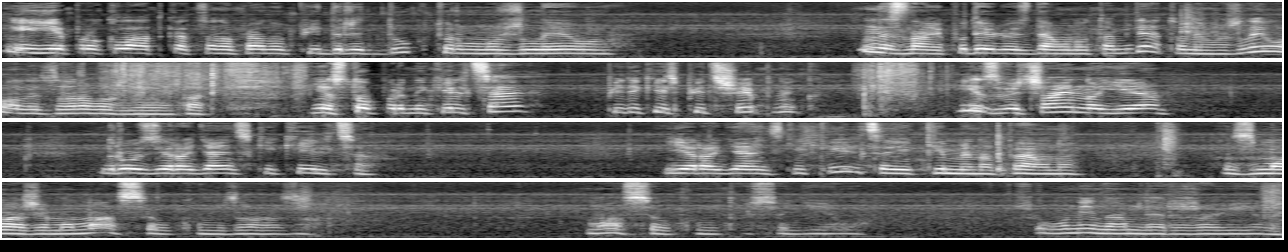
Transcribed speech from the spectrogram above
І є прокладка, це, напевно, під редуктор, можливо. Не знаю, подивлюсь, де воно там йде, то не важливо, але зараз важливо. Так. Є стопорне кільце під якийсь підшипник. І, звичайно, є, друзі, радянські кільця. Є радянські кільця, які ми, напевно, змажемо маселком зразу. Маселком то все діло. Щоб вони нам не ржавіли.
